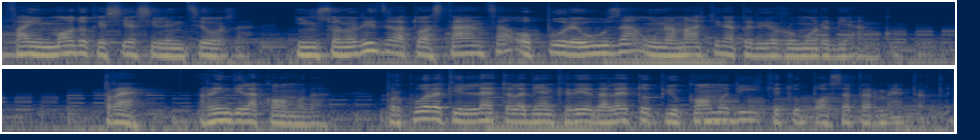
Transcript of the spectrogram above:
Fai in modo che sia silenziosa. Insonorizza la tua stanza oppure usa una macchina per il rumore bianco. 3. Rendila comoda. Procurati il letto e la biancheria da letto più comodi che tu possa permetterti.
